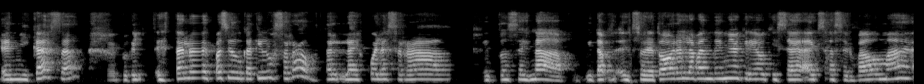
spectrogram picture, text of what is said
en mi casa, porque están los espacios educativos cerrados, están las escuelas cerradas. Entonces, nada, sobre todo ahora en la pandemia creo que se ha exacerbado más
